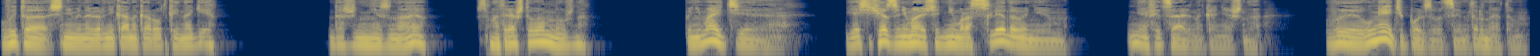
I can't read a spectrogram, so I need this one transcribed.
Вы-то с ними наверняка на короткой ноге». «Даже не знаю, смотря что вам нужно». «Понимаете, я сейчас занимаюсь одним расследованием. Неофициально, конечно. Вы умеете пользоваться интернетом?»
